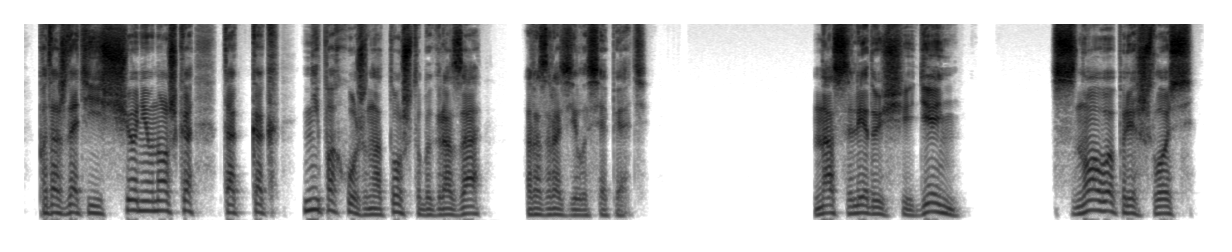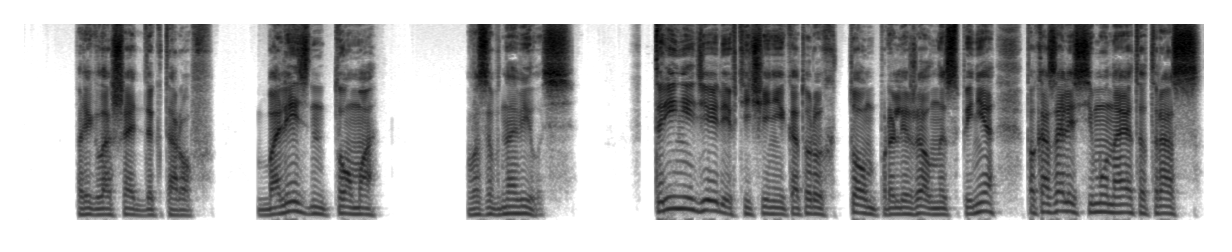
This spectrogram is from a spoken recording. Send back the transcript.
— подождать еще немножко, так как не похоже на то, чтобы гроза разразилась опять. На следующий день снова пришлось приглашать докторов. Болезнь Тома возобновилась. Три недели, в течение которых Том пролежал на спине, показались ему на этот раз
